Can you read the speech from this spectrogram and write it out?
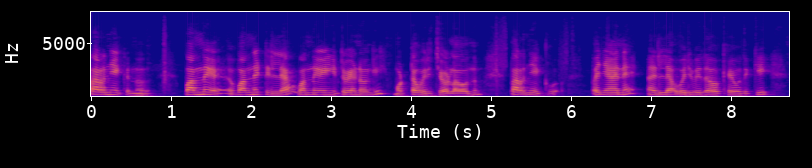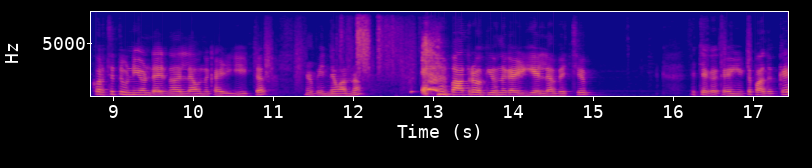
പറഞ്ഞേക്കുന്നത്. വന്ന് വന്നിട്ടില്ല. വന്നു കഴിഞ്ഞിട്ട് വേണമെങ്കിൽ മുട്ട പൊരിച്ചോളാമെന്നും പറഞ്ഞേക്കുക അപ്പം ഞാൻ എല്ലാം ഒരുവിധമൊക്കെ ഒതുക്കി കുറച്ച് തുണി ഉണ്ടായിരുന്നു അതെല്ലാം ഒന്ന് കഴുകിയിട്ട് പിന്നെ വന്ന് പാത്രമൊക്കെ ഒന്ന് കഴുകിയെല്ലാം വെച്ച് വെച്ചൊക്കെ കഴിഞ്ഞിട്ട് പതുക്കെ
